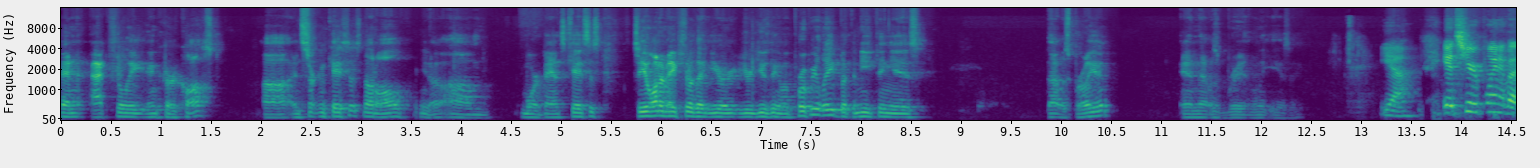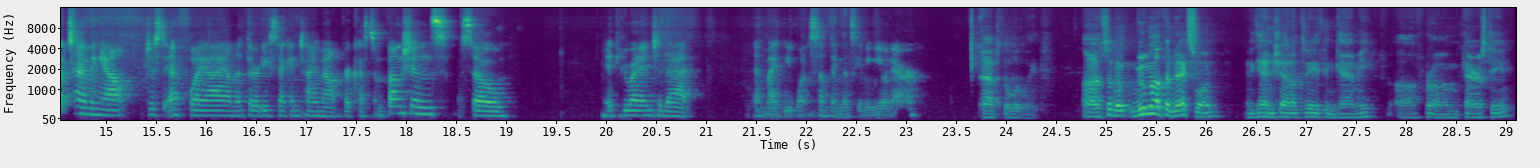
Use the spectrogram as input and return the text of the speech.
can actually incur cost uh, in certain cases, not all, you know, um, more advanced cases. So you want to make sure that you're you're using them appropriately. But the neat thing is that was brilliant, and that was brilliantly easy. Yeah. It's your point about timing out, just FYI on the 30 second timeout for custom functions. So if you run into that, that might be one, something that's giving you an error. Absolutely. Uh, so the, moving on to the next one, and again, shout out to Nathan Gammy uh, from Kara's team,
